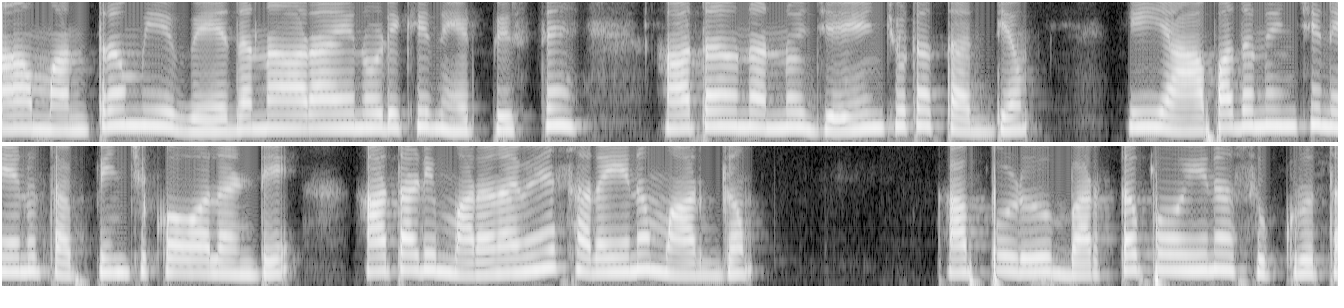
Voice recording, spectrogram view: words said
ఆ మంత్రం ఈ వేదనారాయణుడికి నేర్పిస్తే అతను నన్ను జయించుట తథ్యం. ఈ ఆపద నుంచి నేను తప్పించుకోవాలంటే అతడి మరణమే సరైన మార్గం. అప్పుడు భర్త పోయిన సుకృత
